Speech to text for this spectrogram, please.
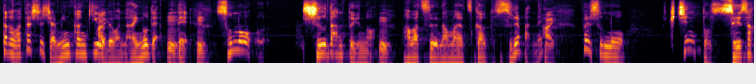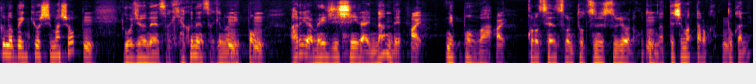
ただ私たちは民間企業ではないのであって、はい、その集団というのは、派閥という名前を使うとすればね、はい、やっぱりそのきちんと政策の勉強をしましょうと、うん、50年先100年先の日本、うん。うん、あるいは明治維新以来なんで、はい、日本は、はい。この戦争に突入するようなことになってしまったのかとかね、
